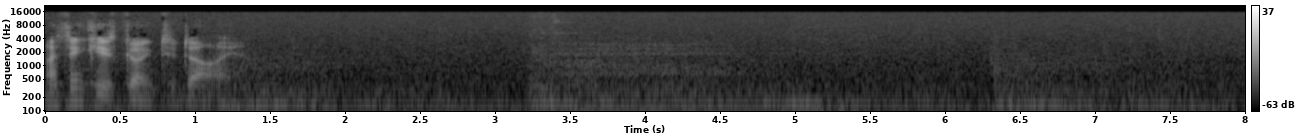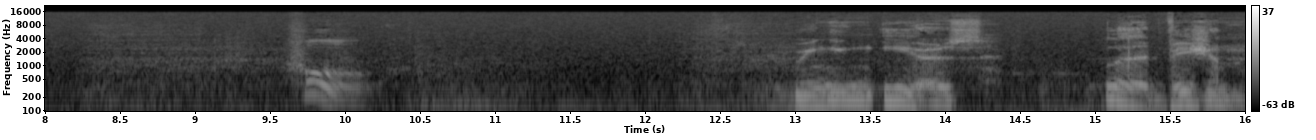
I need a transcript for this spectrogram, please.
I think he's going to die. Whew. Ringing ears. Blurred vision.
